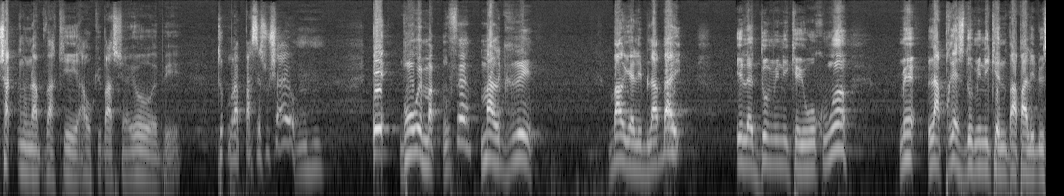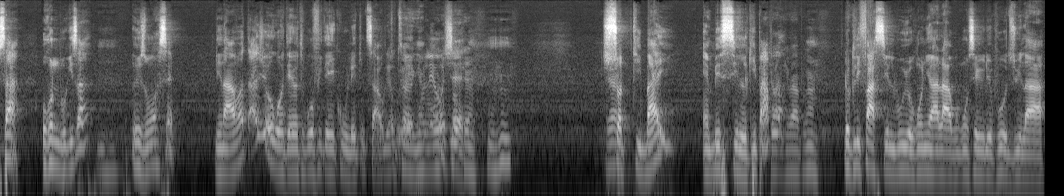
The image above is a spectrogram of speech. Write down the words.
chaque monde a vaqué à occupation yo et puis tout le monde a passé sous chat yo. Mm Et bon nous fait malgré barrière les blabay et les dominicains au courant mais la presse dominicaine pas parler de ça. Vous comprenez ça? Mm -hmm. Raison simple. Il y a un avantage au côté de profiter écouler tout ça. Tout ça, mhm. Sot qui baille, imbécile qui parle. Donc, il est facile pour vous, y a là, pour une série de produits là,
